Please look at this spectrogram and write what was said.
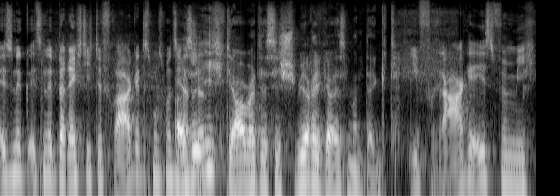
ist eine, ist eine berechtigte Frage, das muss man sich Also anschauen. ich glaube, das ist schwieriger, als man denkt. Die Frage ist für mich,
